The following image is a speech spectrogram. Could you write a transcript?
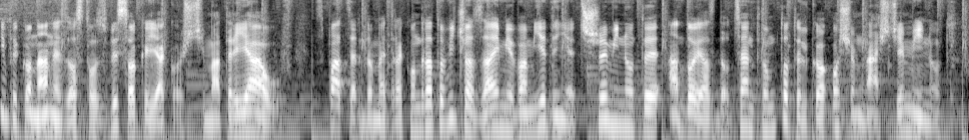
i wykonany został z wysokiej jakości materiałów. Spacer do metra Kondratowicza zajmie Wam jedynie 3 minuty, a dojazd do centrum to tylko 18 minut.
